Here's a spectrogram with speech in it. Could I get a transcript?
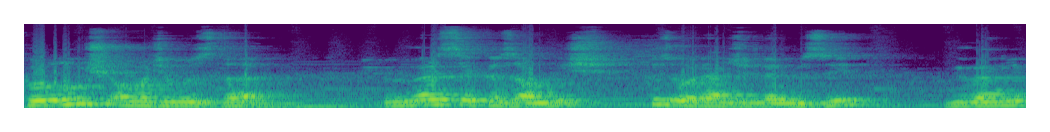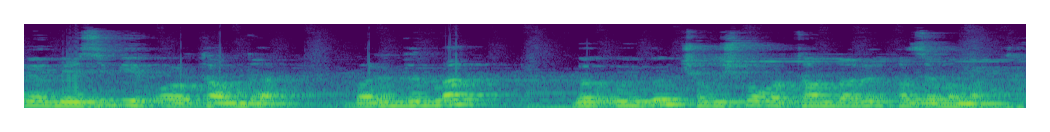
Kurulmuş amacımız da üniversite kazanmış kız öğrencilerimizi güvenli ve nezih bir ortamda barındırmak ve uygun çalışma ortamları hazırlamaktır.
